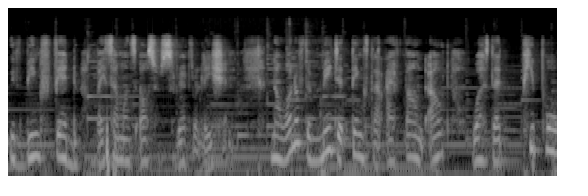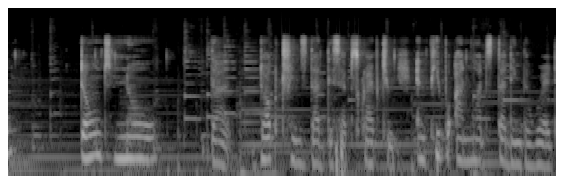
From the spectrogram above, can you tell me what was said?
with being fed by someone else's revelation. Now, one of the major things that I found out was that people don't know the doctrines that they subscribe to and people are not studying the word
